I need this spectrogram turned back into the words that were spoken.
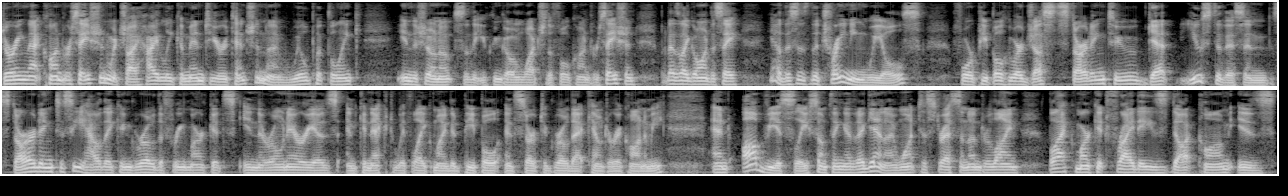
during that conversation, which I highly commend to your attention, I will put the link in the show notes so that you can go and watch the full conversation. But as I go on to say, yeah, this is the training wheels for people who are just starting to get used to this and starting to see how they can grow the free markets in their own areas and connect with like minded people and start to grow that counter economy. And obviously, something that again I want to stress and underline blackmarketfridays.com is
